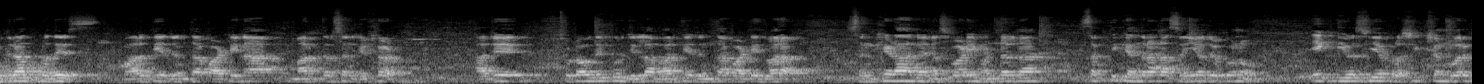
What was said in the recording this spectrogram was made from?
ગુજરાત પ્રદેશ ભારતીય જનતા પાર્ટીના માર્ગદર્શન હેઠળ આજે છોટાઉદેપુર જિલ્લા ભારતીય જનતા પાર્ટી દ્વારા સંખેડા અને નસવાડી મંડળના શક્તિ કેન્દ્રના સંયોજકોનો એક દિવસીય પ્રશિક્ષણ વર્ગ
